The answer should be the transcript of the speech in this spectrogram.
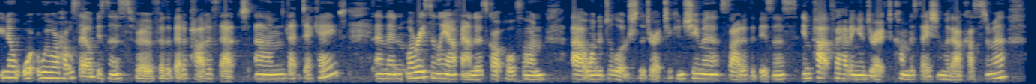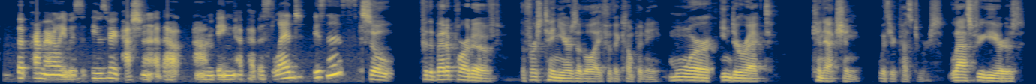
you know, we were a wholesale business for, for the better part of that um, that decade, and then more recently, our founder Scott Hawthorne uh, wanted to launch the direct to consumer side of the business, in part for having a direct conversation with our customer, but primarily was he was very passionate about um, being a purpose led business. So, for the better part of the first ten years of the life of the company, more indirect connection with your customers. Last few years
